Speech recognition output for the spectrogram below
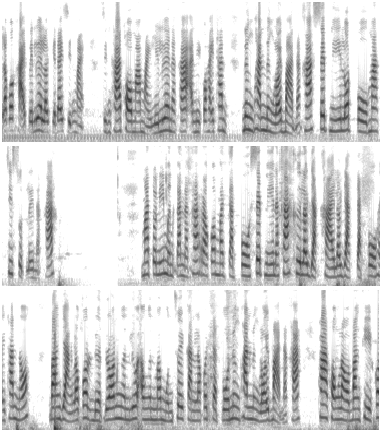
แล้วก็ขายไปเรื่อยเราจะได้สินใหม่สินค้าทอมาใหม่เรื่อยๆนะคะ อันนี้ก็ให้ท่าน 1,100 บาทนะคะ เซตนี้ลดโปรมากที่สุดเลยนะคะ มาตัวนี้เหมือนกันนะคะ เราก็มาจัดโปรเซตนี้นะคะ คือเราอยากขายเราอยากจัดโปรให้ท่านเนาะบางอย่างเราก็เดือดร้อนเงินหรือว่าเอาเงินมาหมุนช่วยกันเราก็จัดโปร1,100บาทนะคะ ผ้าของเราบางทีก็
